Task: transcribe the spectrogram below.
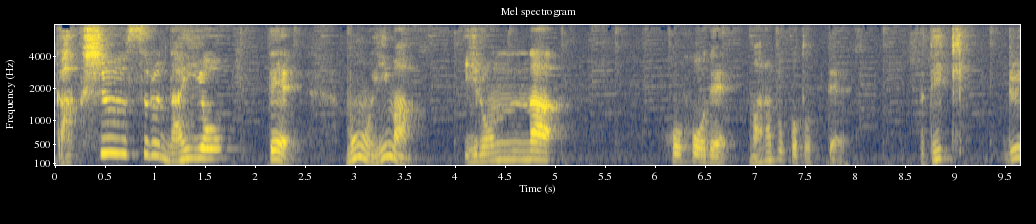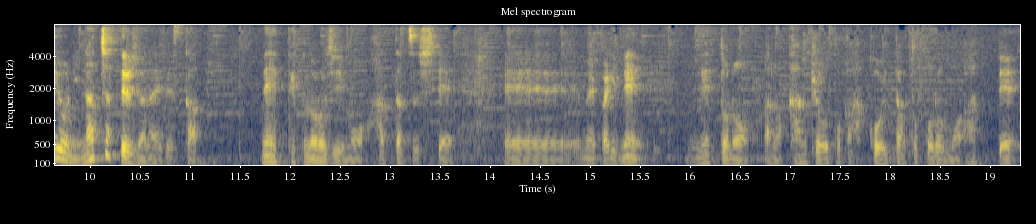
学習する内容ってもう今いろんな方法で学ぶことってできるようになっちゃってるじゃないですか。ね、テクノロジーも発達して、えー、やっぱりねネットのあの環境とかこういったところもあって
